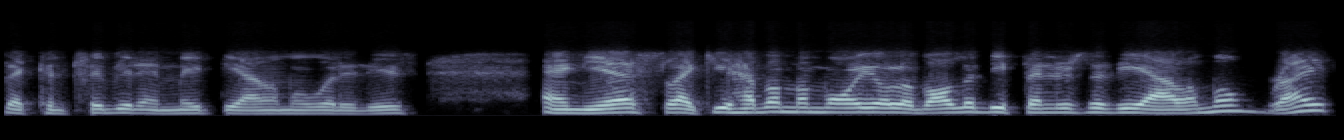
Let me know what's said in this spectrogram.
that contribute and make the Alamo what it is. And yes, like you have a memorial of all the defenders of the Alamo, right?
